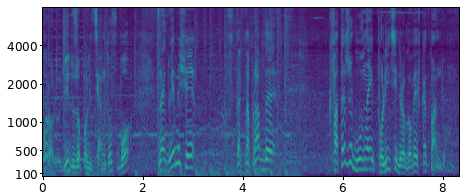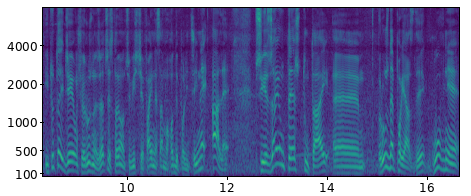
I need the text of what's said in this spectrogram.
sporo ludzi, dużo policjantów, bo znajdujemy się w tak naprawdę kwaterze głównej Policji Drogowej w Katmandu. I tutaj dzieją się różne rzeczy, stoją oczywiście fajne samochody policyjne, ale przyjeżdżają też tutaj e, różne pojazdy, głównie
